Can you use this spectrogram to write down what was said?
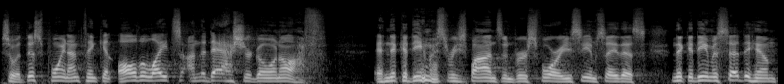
So at this point, I'm thinking all the lights on the dash are going off. And Nicodemus responds in verse 4. You see him say this Nicodemus said to him,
